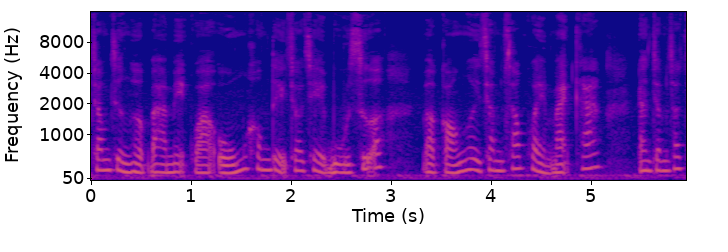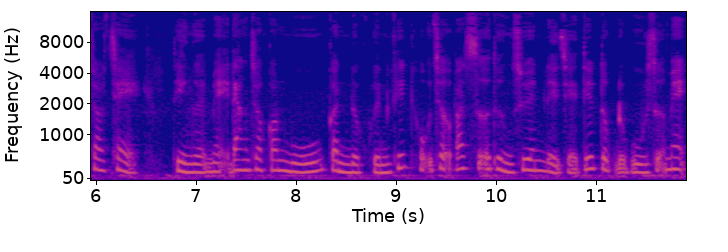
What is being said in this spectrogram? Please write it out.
Trong trường hợp bà mẹ quá ốm, không thể cho trẻ bú sữa và có người chăm sóc khỏe mạnh khác, đang chăm sóc cho trẻ, thì người mẹ đang cho con bú cần được khuyến khích hỗ trợ vắt sữa thường xuyên để trẻ tiếp tục được bú sữa mẹ.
